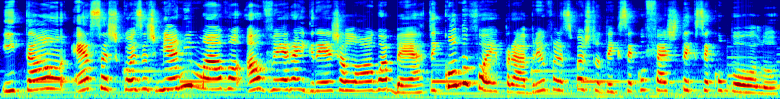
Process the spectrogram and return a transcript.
Então, essas coisas me animavam ao ver a igreja logo aberta. E quando foi para abrir, eu falei assim, pastor, tem que ser com festa, tem que ser com bolo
